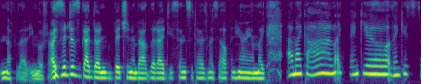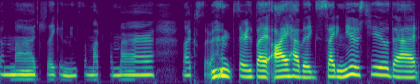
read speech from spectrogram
enough of that emotion. I just got done bitching about that. I desensitized myself, and here I am, like, oh my god, like, thank you, thank you so much. Like, it means so much to me. Like, sorry, but I have exciting news too that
